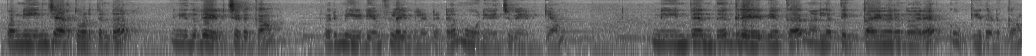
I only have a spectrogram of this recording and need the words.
ഇപ്പൊ മീൻ ചേർത്ത് കൊടുത്തിട്ടുണ്ട്. ഇനി ഇത് വേവിച്ചെടുക്കാം. ഒരു മീഡിയം ഫ്ലെയിമിലിട്ടിട്ട് മൂടി വെച്ച് വേവിക്കാം. മീൻ വെന്ത് ഗ്രേവിയൊക്കെ നല്ല തിക്കായി വരുന്നവരെ കുക്ക് ചെയ്തെടുക്കാം.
